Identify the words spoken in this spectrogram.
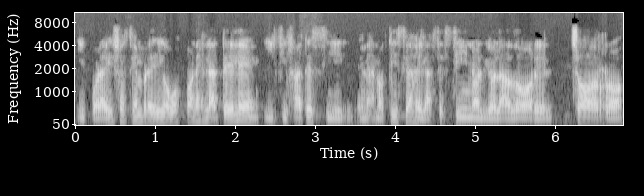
y por ahí yo siempre digo, vos pones la tele y fíjate si en las noticias el asesino, el violador, el chorro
